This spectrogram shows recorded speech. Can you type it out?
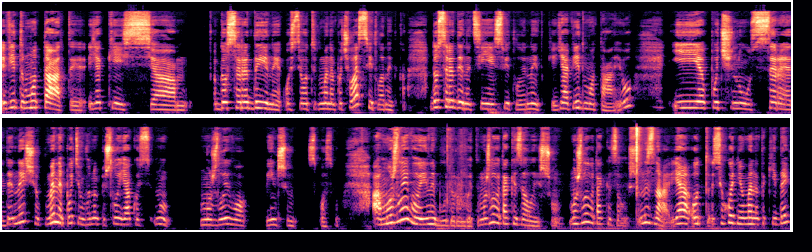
відмотати якийсь до середини, ось от в мене почалась світла нитка, до середини цієї світлої нитки я відмотаю і почну з середини, щоб в мене потім воно пішло якось, ну, можливо, іншим способом. А можливо, і не буду робити. Можливо, так і залишу. Можливо, так і залишу. Не знаю. Я от сьогодні у мене такий день.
